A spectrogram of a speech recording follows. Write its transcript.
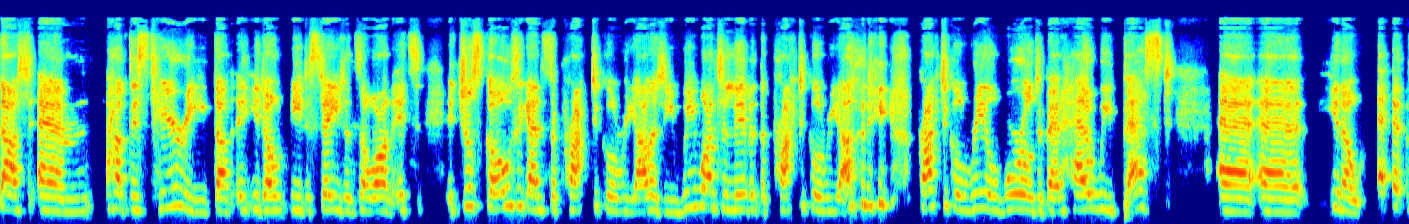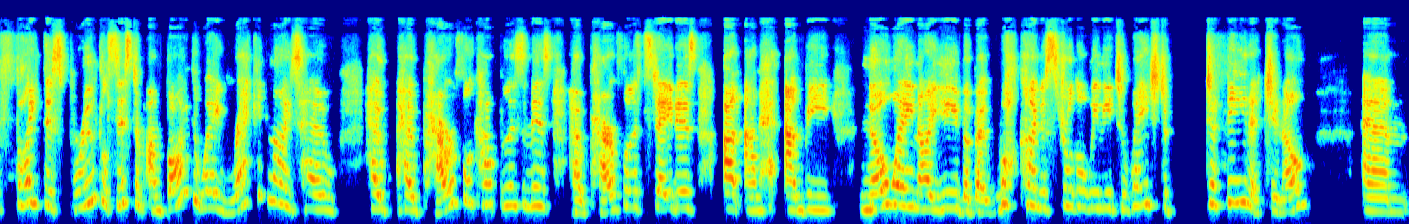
that um have this theory that you don't need a state and so on it's it just goes against the practical reality. We want to live in the practical reality practical real world about how we best uh, uh, you know fight this brutal system. And by the way recognize how how how powerful capitalism is how powerful its state is and and, and be no way naive about what kind of struggle we need to wage to defeat it, you know? Um,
